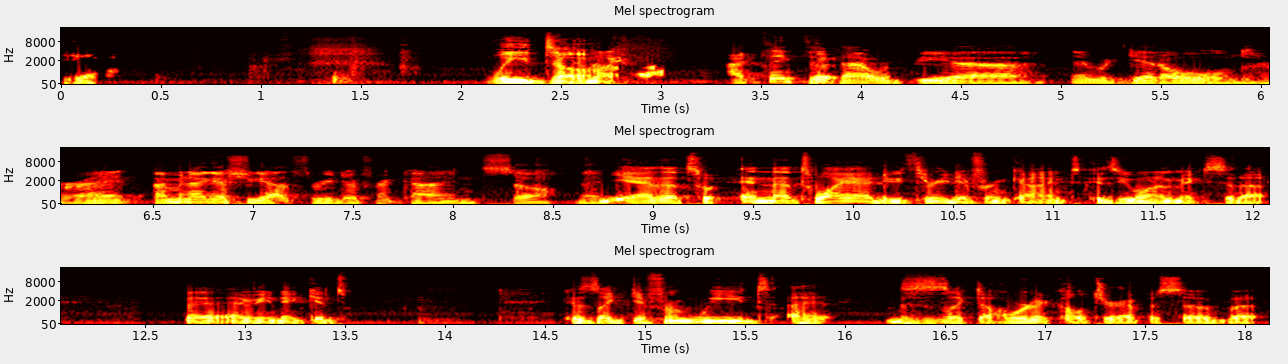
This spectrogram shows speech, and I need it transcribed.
Yeah. Weed talk. I think that that would be uh it would get old, right? I mean, I guess you got three different kinds, so maybe. yeah, that's what, and that's why I do three different kinds because you want to mix it up. But, I mean, it gets because like different weeds. I, this is like the horticulture episode, but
